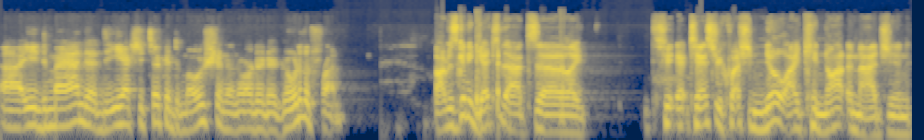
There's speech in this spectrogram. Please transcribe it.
uh, he demanded he actually took a demotion in order to go to the front i was going to get to that uh, like to, to answer your question no i cannot imagine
